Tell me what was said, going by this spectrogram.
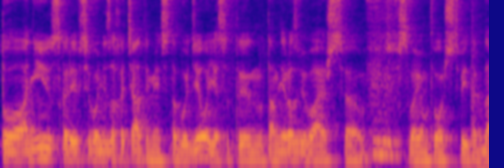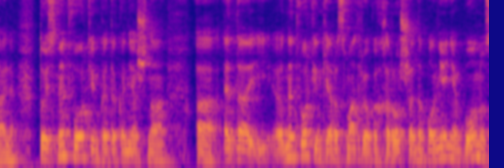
то они, скорее всего, не захотят иметь с тобой дело, если ты ну, там не развиваешься mm-hmm. в, в своем творчестве и так далее. То есть нетворкинг это, конечно, а, это э, нетворкинг я рассматриваю как хорошее дополнение, бонус,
